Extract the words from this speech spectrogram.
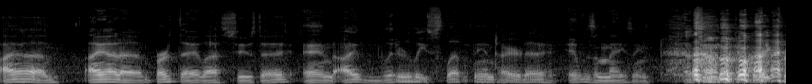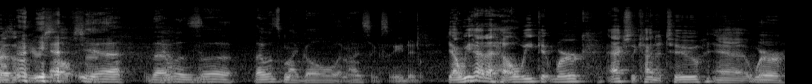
I uh, I had a birthday last Tuesday, and I literally slept the entire day. It was amazing. That sounds like a great present for yourself, yeah, sir. yeah, that Yeah. was uh, that was my goal, and I succeeded. Yeah, we had a hell week at work, actually kind of two, uh, where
